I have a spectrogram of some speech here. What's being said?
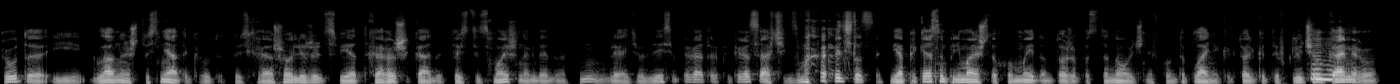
круто, и главное, что снято круто. То есть хорошо лежит свет, хороший кадр. То есть ты смотришь иногда и думаешь, «М, блядь, вот здесь оператор, ты красавчик, заморочился. Я прекрасно понимаю, что Homemade, он тоже постановочный в каком-то плане. Как только ты включил Мгм. камеру,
